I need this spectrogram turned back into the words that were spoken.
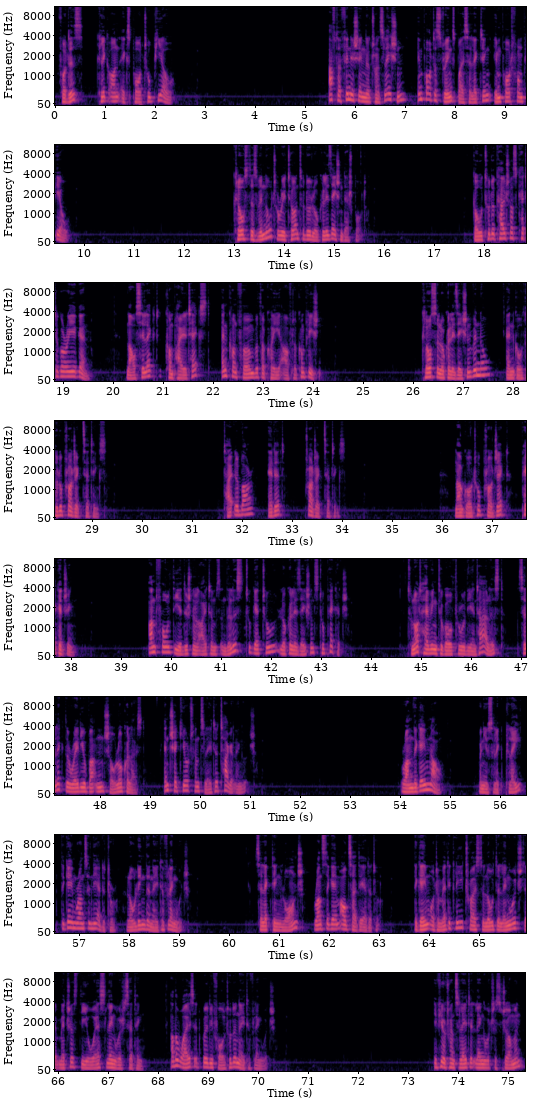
For this, click on Export to PO. After finishing the translation, import the strings by selecting Import from PO. Close this window to return to the localization dashboard. Go to the Cultures category again. Now select Compile Text and confirm with OK after completion. Close the localization window and go to the project settings. Title bar, Edit, Project Settings. Now go to Project Packaging. Unfold the additional items in the list to get to Localizations to Package. To not having to go through the entire list, select the radio button Show Localized and check your translated target language. Run the game now. When you select Play, the game runs in the editor, loading the native language. Selecting Launch runs the game outside the editor. The game automatically tries to load the language that matches the OS language setting. Otherwise, it will default to the native language. If your translated language is German,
